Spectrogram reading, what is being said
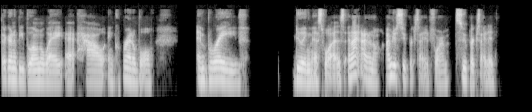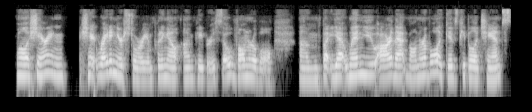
they're going to be blown away at how incredible and brave doing this was. And I, I don't know. I'm just super excited for him. Super excited. Well, sharing, share, writing your story and putting out on paper is so vulnerable. Um, but yet, when you are that vulnerable, it gives people a chance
